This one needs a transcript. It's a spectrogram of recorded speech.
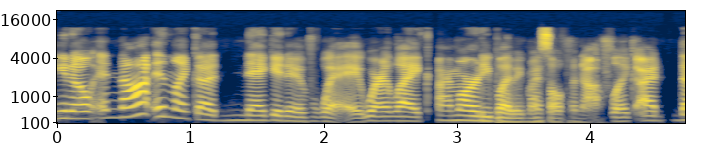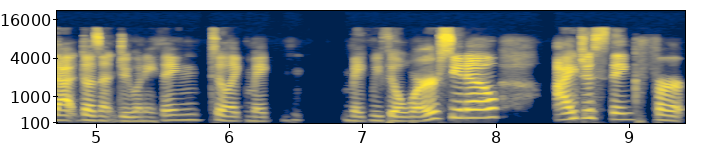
you know, and not in like a negative way where like I'm already blaming myself enough. Like I that doesn't do anything to like make make me feel worse, you know? I just think for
